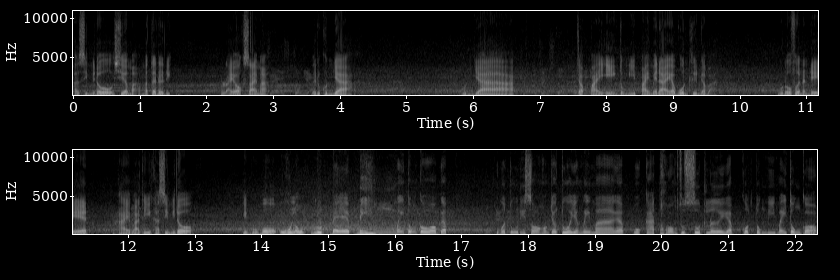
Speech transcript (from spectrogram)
พาซิมิโดเชื่อมามัตเตอร์เดริก ไหลออกซ้ายมาเมรุคุณย่า คุณย่าจะไปเองตรงนี้ไปไม่ได้ครับวนคืนกลับมาบูโนเฟอร์นันเดสให้มาที่คาซิมิโดเอมูโมอู้แล้วหลุดแบบนี้ไม่ตรงกรอบครับประตูที่ 2 ของเจ้าตัวยังไม่มาครับ โอกาสทองสุดๆเลยครับ กดตรงนี้ไม่ตรงกรอบ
